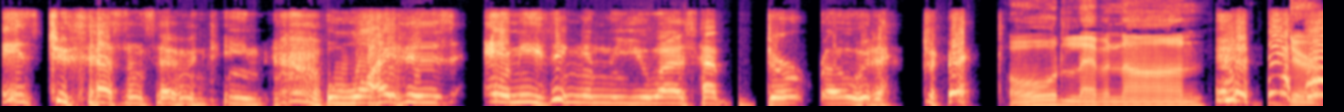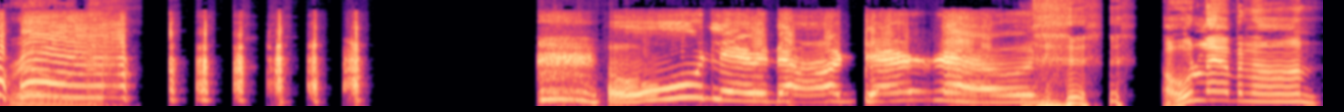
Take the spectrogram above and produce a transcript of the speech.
it's 2017. Why does anything in the U.S. have dirt road after it? Old Lebanon Dirt Road. there it are, dirt road. Old Lebanon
